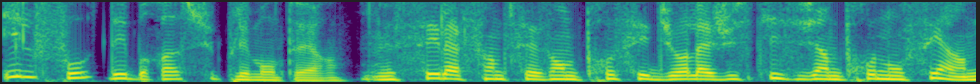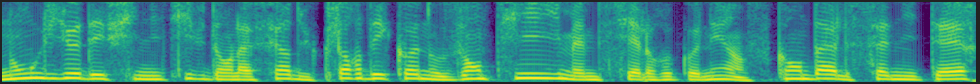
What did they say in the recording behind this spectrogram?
il faut des bras supplémentaires. C'est la fin de 16 ans de procédure. La justice vient de prononcer un non-lieu définitif dans l'affaire du chlordécone aux Antilles, même si elle reconnaît un scandale sanitaire,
